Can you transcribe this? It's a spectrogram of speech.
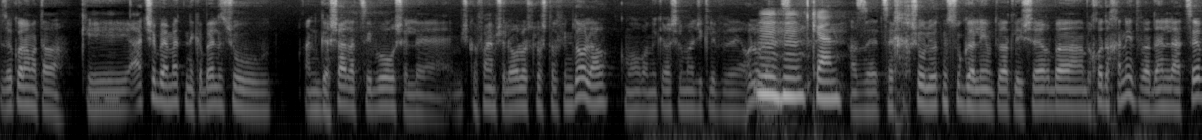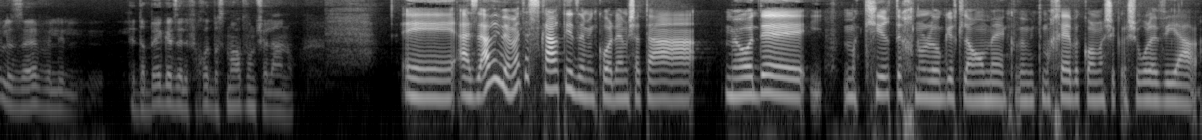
זה כל המטרה. כי עד שבאמת נקבל איזושהי הנגשה לציבור של אה, משקפיים שלא עולות 3,000 דולר, כמו במקרה של מג'יק ליב והולולנס, מהמם, כן. אז אה, צריך איכשהו להיות מסוגלים, את יודעת, להישאר בחוד החנית ועדיין לעצב לזה ולדבג את זה לפחות בסמארטפון שלנו. אה, אז אבי, באמת הזכרתי את זה מקודם, שאתה מאוד אה, מכיר טכנולוגיות לעומק ומתמחה בכל מה שקשור ל-VR.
